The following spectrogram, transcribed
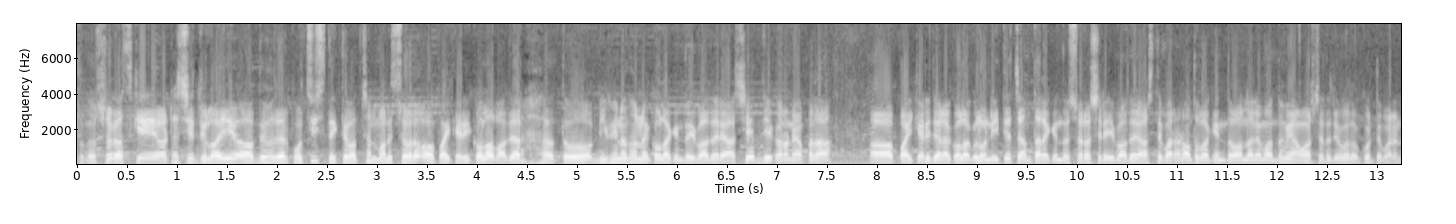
তো দর্শক আজকে আঠাশে জুলাই দুই হাজার পঁচিশ দেখতে পাচ্ছেন মানেশ্বর আহ, পাইকারি কলা বাজার। তো বিভিন্ন ধরনের কলা কিন্তু এই বাজারে আসে। যে কারণে আপনারা পাইকারি যারা কলাগুলো নিতে চান তারা কিন্তু সরাসরি এই বাজারে আসতে পারেন অথবা কিন্তু অনলাইনের মাধ্যমে আমার সাথে যোগাযোগ করতে পারেন।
